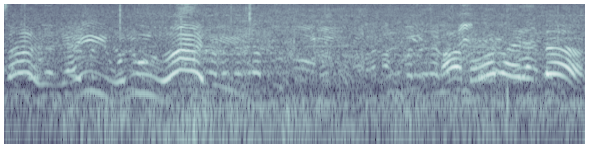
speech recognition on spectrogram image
Salgan de ahí, boludo, dale. Vamos, vamos a adelantar.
